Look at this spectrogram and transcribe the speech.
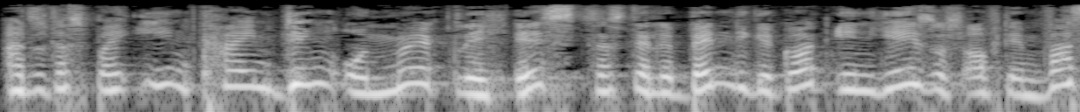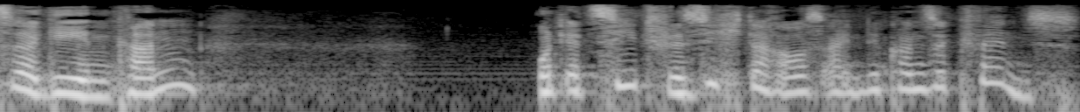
also dass bei ihm kein Ding unmöglich ist, dass der lebendige Gott in Jesus auf dem Wasser gehen kann, und er zieht für sich daraus eine Konsequenz.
